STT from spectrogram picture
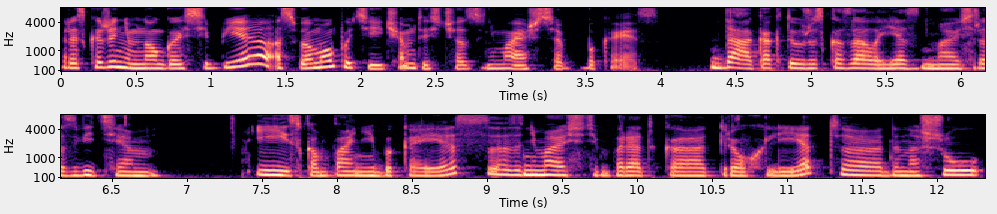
Расскажи немного о себе, о своем опыте и чем ты сейчас занимаешься в БКС. Да, как ты уже сказала, я занимаюсь развитием и с компанией БКС занимаюсь этим порядка трех лет. Доношу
